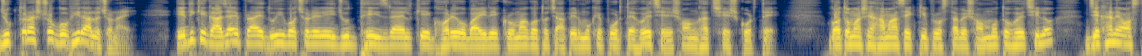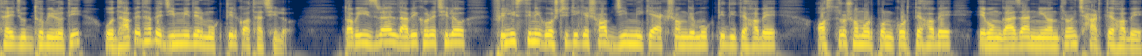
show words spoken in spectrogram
যুক্তরাষ্ট্র গভীর আলোচনায়, এদিকে গাজায় প্রায় দুই বছরের এই যুদ্ধে ইসরায়েলকে ঘরে ও বাইরে ক্রমাগত চাপের মুখে পড়তে হয়েছে, সংঘাত শেষ করতে। গত মাসে হামাস একটি প্রস্তাবে সম্মত হয়েছিল, যেখানে অস্থায়ী যুদ্ধবিরতি ও ধাপে ধাপে জিম্মিদের মুক্তির কথা ছিল। তবে ইসরায়েল দাবি করেছিল, ফিলিস্তিনি গোষ্ঠীটিকে সব জিম্মিকে একসঙ্গে মুক্তি দিতে হবে, অস্ত্র সমর্পণ করতে হবে এবং গাজার নিয়ন্ত্রণ ছাড়তে হবে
